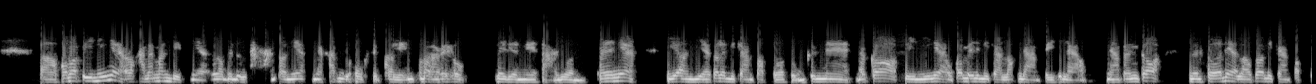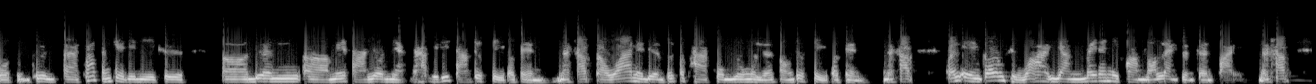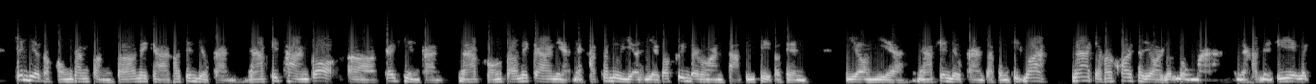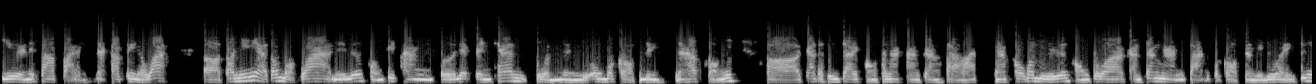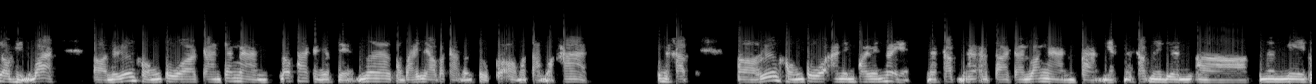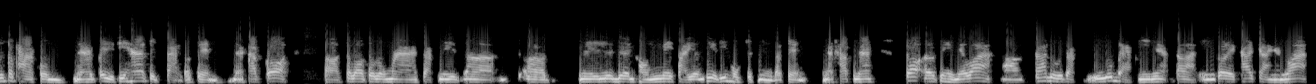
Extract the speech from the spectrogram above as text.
พอมาปีนี้เนี่ยราคาน้ำมันดิบเนี่ยเราไปดูฐานตอนนี้นะครับอยู่ 60เหรียญต่อบาร์เรลในเดือนเมษายนเพราะฉะนั้นเนี่ย year on year ก็เลยมีการปรับตัวสูงขึ้นแน่ แล้วก็ปีนี้เนี่ยก็ไม่ได้มีการล็อกดาวน์ปีที่แล้วนะเพราะฉะนั้นก็เงินเฟ้อเนี่ยเราก็มีการปรับตัวสูงขึ้น แต่ถ้าสังเกตดีๆคือเดือนเมษายนเนี่ยนะครับอยู่ที่ 3.4เปอร์เซ็นต์นะครับแต่ว่าในเดือนพฤษภาคมลงมาเหลือ 2.4เปอร์เซ็นต์นะครับ นั้นเองก็ต้องถือว่ายังไม่ได้มีความร้อนแรงจนเกินไปนะครับ เช่นเดียวกับของทางฝั่งสหรัฐอเมริกาเขาเช่นเดียวกันนะครับทิศทางก็ใกล้เคียงกันนะครับของสหรัฐอเมริกาเนี่ยนะครับถ้าดูเยียร์เยียก็ขึ้นไปประมาณ 3-4เปอร์เซ็นต์เยียร์เยียนะครับเช่นเดียวกันแต่ผมคิดว่าน่าจะค่อยๆทยอยลดลงมานะครับอย่างที่เมื่อกี้เรียนให้ทราบไปนะครับเพียงแต่ว่า ตอนนี้เนี่ยต้องบอกว่าในเรื่องของที่ทาง Fed เนี่ยเป็นแค่ส่วนหนึ่งหรือองค์ประกอบหนึ่งนะครับ ของการตัดสินใจของธนาคารกลางสหรัฐนะเขาก็ดูเรื่องของตัวการจ้างงานต่างประกอบกันไปด้วย ซึ่งเราเห็นว่าในเรื่องของตัวการจ้างงานนอกภาคการเกษตรเมื่อสัปดาห์ที่แล้วประกาศบรรสุก็ออกมาต่ำกว่าคาดนะครับเรื่องของตัว unemployment rate นะครับนะอัตราการว่างงานต่างเนี่ยนะครับในเดือนเดือนเมษพฤษภาคมนะก็อยู่ที่ 5.8เปอร์เซ็นต์นะครับก็ชะลอตัวลงมาจากใน ในเดือนของเมษายนที่อยู่ที่ 6.1เปอร์เซ็นต์นะครับนะก็เราจะเห็นได้ว่าถ้าดูจากรูปแบบนี้เนี่ยตลาดเองก็เลยคาดการณ์กันว่า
